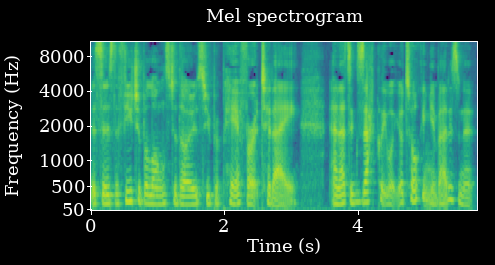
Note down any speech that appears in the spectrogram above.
that says, The future belongs to those who prepare for it today. And that's exactly what you're talking about, isn't it?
